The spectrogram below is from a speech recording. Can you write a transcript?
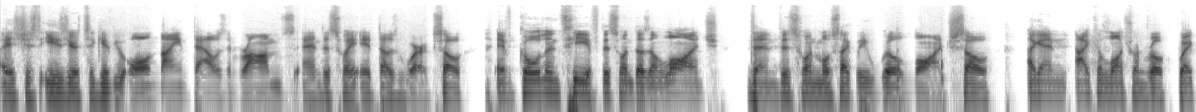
it's just easier to give you all 9,000 ROMs, and this way it does work. So if Golden Tee, if this one doesn't launch, then this one most likely will launch. So again, I could launch one real quick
